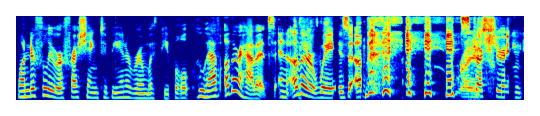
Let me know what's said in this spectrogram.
wonderfully refreshing to be in a room with people who have other habits and other ways of structuring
